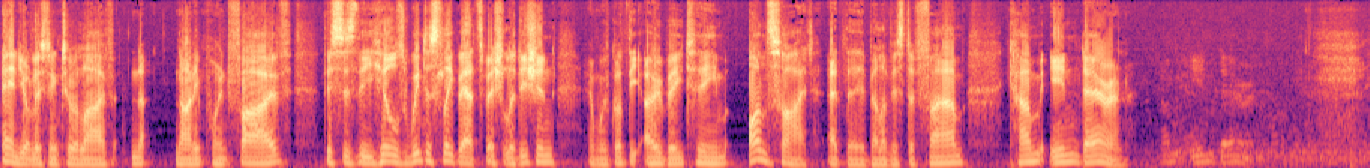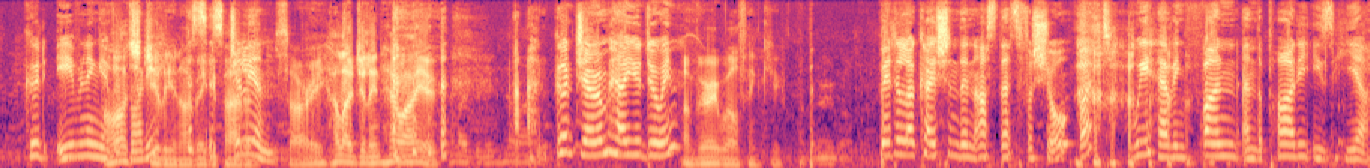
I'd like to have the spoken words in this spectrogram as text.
And you're listening to Alive 90.5. This is the Hills Winter Sleepout Special Edition, and we've got the OB team on site at the Bella Vista Farm. Come in, Darren. Come in, Darren. Good evening, everybody. Oh, it's Gillian. I this beg your is pardon. Gillian. Sorry. Hello, Gillian. How are you? Hello, Gillian. How are you? Good, Jerome. How are you doing? I'm very well, thank you. I'm very well. Better location than us, that's for sure. But we're having fun, and the party is here.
